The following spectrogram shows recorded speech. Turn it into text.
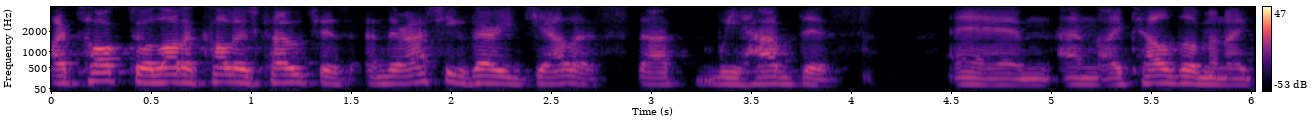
I talk to a lot of college coaches, and they're actually very jealous that we have this. Um, and I tell them, and I,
